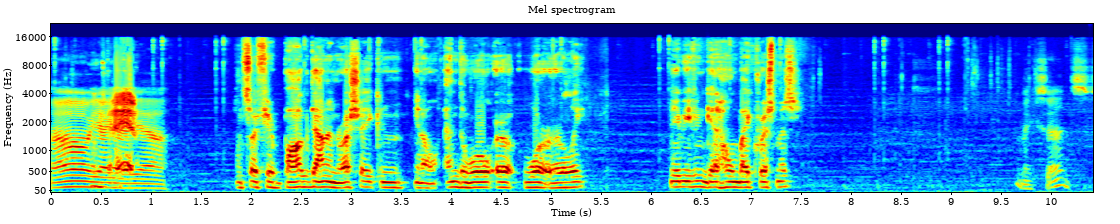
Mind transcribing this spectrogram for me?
Oh yeah, yeah, Okay. yeah. And so if you're bogged down in Russia, you can you know end the war er, war early, maybe even get home by Christmas. Makes sense.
